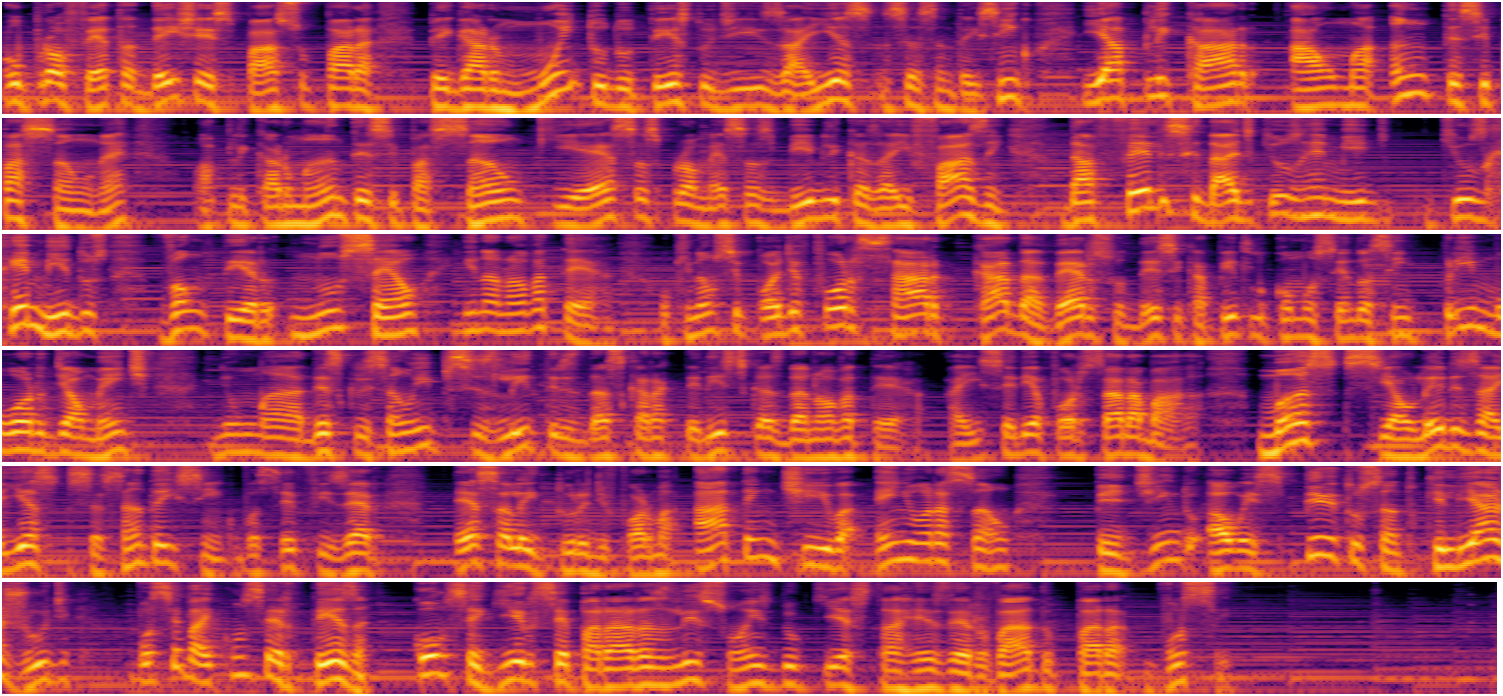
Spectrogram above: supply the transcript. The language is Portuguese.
o profeta deixa espaço para pegar muito do texto de Isaías 65 e aplicar a uma antecipação, né? Aplicar uma antecipação que essas promessas bíblicas aí fazem da felicidade que os, remídios, que os remidos vão ter no céu e na nova terra. O que não se pode é forçar cada verso desse capítulo como sendo assim primordialmente uma descrição ipsis literis das características da nova terra. Aí seria forçar a barra. Mas se ao ler Isaías 65 você fizer essa leitura de forma atentiva em oração, pedindo ao Espírito Santo que lhe ajude, você vai com certeza conseguir separar as lições do que está reservado para você.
